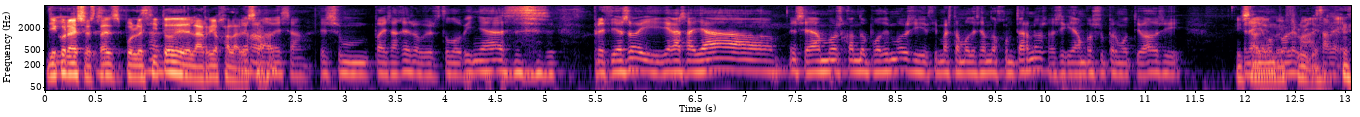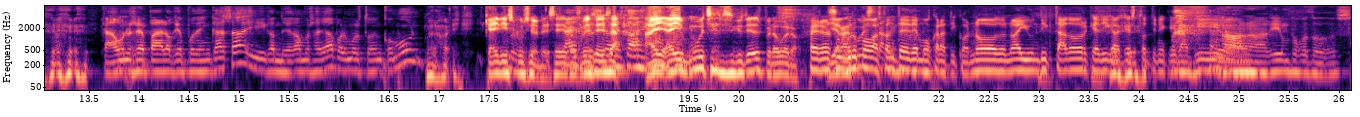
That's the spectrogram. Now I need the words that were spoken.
Y con eso, está el pueblecito de La Rioja Rioja Alavesa. Alavesa. Es un paisaje, sobre todo viñas, precioso y llegas allá, enseñamos cuando podemos y encima estamos deseando juntarnos, así que llegamos súper motivados y, Y no sale, hay ningún ¿no? problema. Sale. Cada uno se para lo que puede en casa y cuando llegamos allá ponemos todo en común. Bueno, que hay discusiones, ¿eh? Hay discusiones muchas discusiones, pero bueno. Pero es un grupo bastante democrático. No, no hay un dictador que diga que esto tiene que ir aquí. o- No, no, aquí un poco todos.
